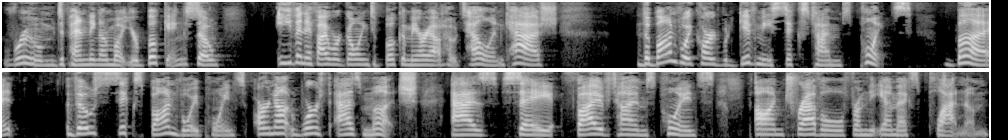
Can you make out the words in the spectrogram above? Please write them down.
room depending on what you're booking. So even if I were going to book a Marriott hotel in cash, the Bonvoy card would give me six times points, but those six Bonvoy points are not worth as much as, say, five times points on travel from the Amex Platinum.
